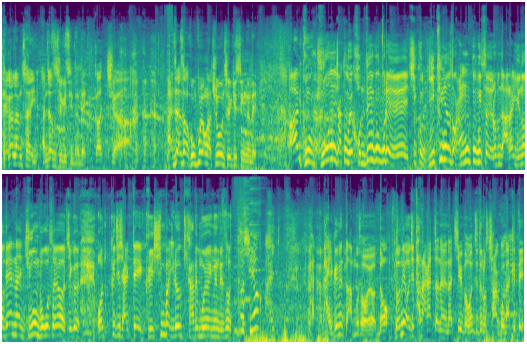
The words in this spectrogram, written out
대관람 차 앉아서 즐길 수 있는데. 꺼져. 앉아서 공포 영화 주온 즐길 수 있는데. 아이 고, 주원은 자꾸 왜 건들고 그래? 지금 이틀 연속 악몽 꾸고 있어요. 여러분들 알아요 유노된 난 주원 보고서요. 지금 엊그제 잘 때 그 신발 이렇게 가득 모여 있는 데서. 컷이요? 아이, 바- 밝으면 또 안 무서워요. 너, 너네 어제 다 나갔잖아요. 나 집에 먼저 들어서 자고. 나 그때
